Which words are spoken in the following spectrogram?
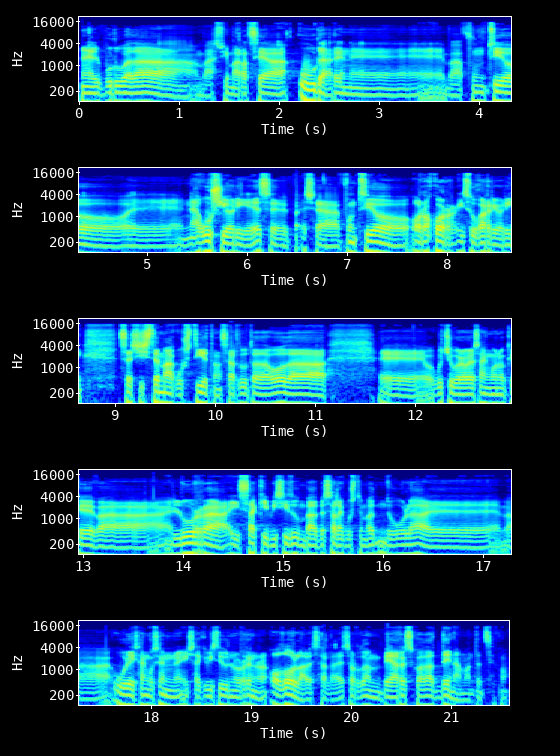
helburua da ba azpimarratzea uraren e, ba, funtzio e, nagusi hori, ez? E, osea, funtzio orokor izugarri hori. Ze sistema guztietan sartuta dago da e, gutxi gora esango nuke ba, lurra izaki bizidun bat bezala ikusten bat dugula, e, ba, ura izango zen izaki bizidun horren odola bezala, ez? Orduan beharrezkoa da dena mantentzeko.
